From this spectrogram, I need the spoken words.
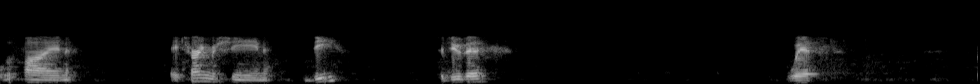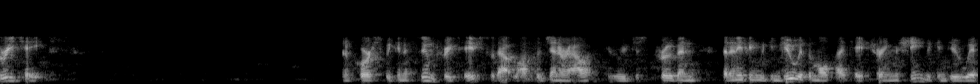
we'll define a Turing machine D to do this with three tapes. And of course, we can assume three tapes without loss of generality we've just proven that anything we can do with a multi-tape Turing machine, we can do with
